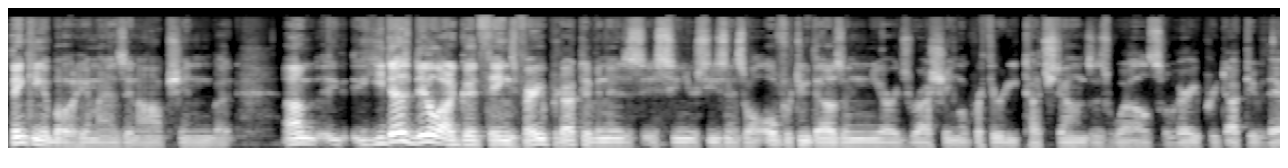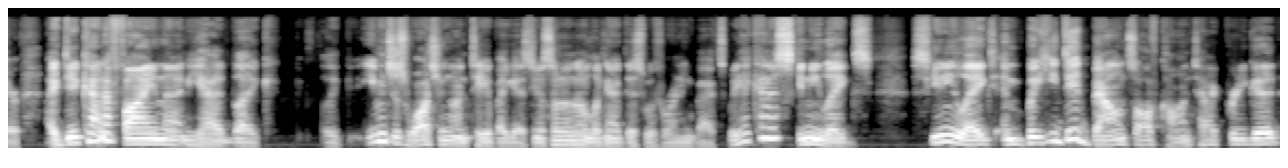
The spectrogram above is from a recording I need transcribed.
thinking about him as an option. But um, he does did a lot of good things. Very productive in his, his senior season as well. Over two thousand yards rushing, over thirty touchdowns as well. So very productive there. I did kind of find that he had like like even just watching on tape, I guess you know sometimes I'm looking at this with running backs, but he had kind of skinny legs, skinny legs, and but he did bounce off contact pretty good.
